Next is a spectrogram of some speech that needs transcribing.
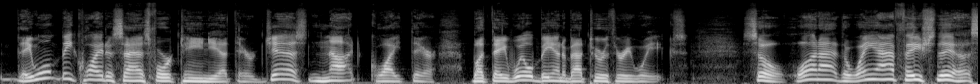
they won't be quite a size 14 yet. They're just not quite there, but they will be in about two or three weeks. So what I, the way I fish this,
